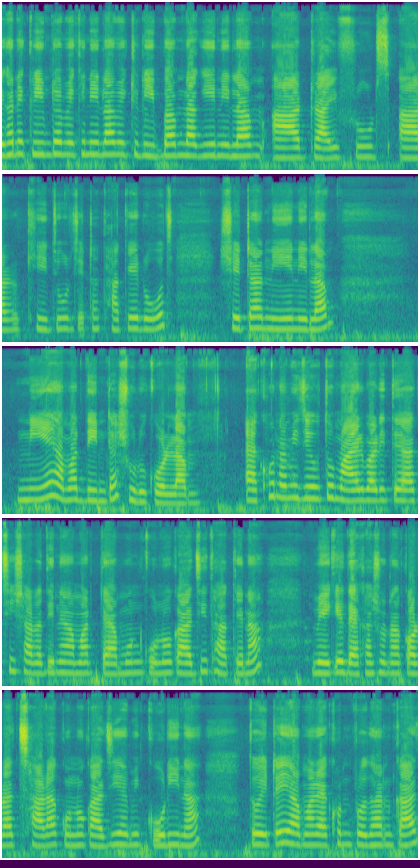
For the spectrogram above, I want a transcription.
এখানে ক্রিমটা মেখে নিলাম, একটু লিপ বাম লাগিয়ে নিলাম, আর ড্রাই ফ্রুটস আর খেজুর যেটা থাকে রোজ, সেটা নিয়ে নিলাম। নিয়ে আমার দিনটা শুরু করলাম। এখন আমি যেহেতু মায়ের বাড়িতে আছি, সারাদিনে আমার তেমন কোনো কাজই থাকে না। মেয়েকে দেখাশোনা করা ছাড়া কোনো কাজই আমি করি না। তো এটাই আমার এখন প্রধান কাজ,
